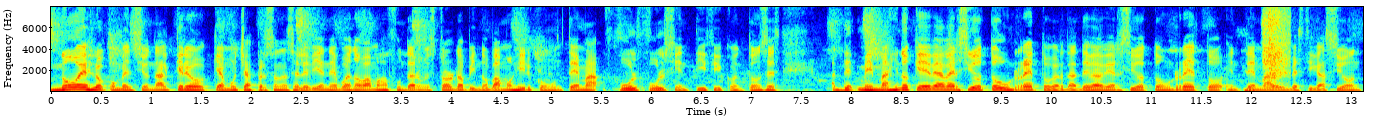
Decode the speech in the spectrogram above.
no es lo convencional. Creo que a muchas personas se le viene, bueno, vamos a fundar un startup y nos vamos a ir con un tema full, full científico. Entonces, me imagino que debe haber sido todo un reto, ¿verdad? Debe haber sido todo un reto en tema de investigación,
